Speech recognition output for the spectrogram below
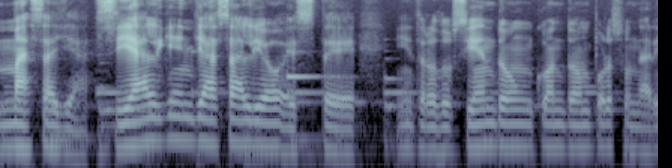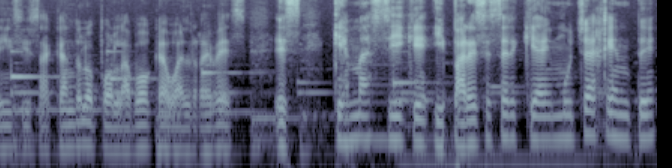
más allá. Si alguien ya salió este, introduciendo un condón por su nariz y sacándolo por la boca o al revés, es ¿qué más sigue? Y parece ser que hay mucha gente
